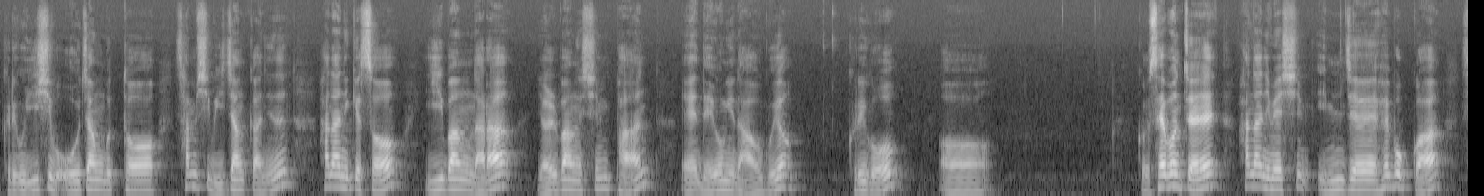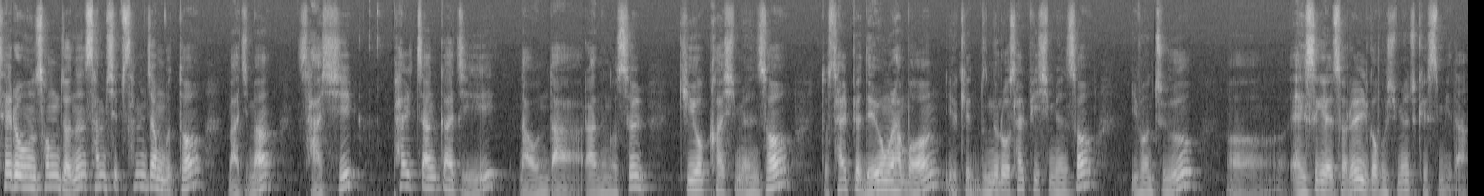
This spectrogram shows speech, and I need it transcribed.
그리고 25장부터 32장까지는 하나님께서 이방 나라 열방 심판의 내용이 나오고요. 그리고 어, 그 세 번째 하나님의 임재 회복과 새로운 성전은 33장부터 마지막 48장까지 나온다라는 것을 기억하시면서 또 살펴 내용을 한번 이렇게 눈으로 살피시면서 이번 주 어, 에스겔서를 읽어보시면 좋겠습니다.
